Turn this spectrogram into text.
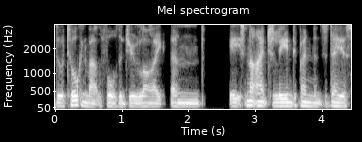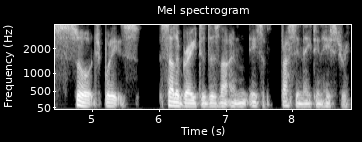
they were talking about the 4th of july and it's not actually independence day as such but it's celebrated as that and it's a fascinating history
